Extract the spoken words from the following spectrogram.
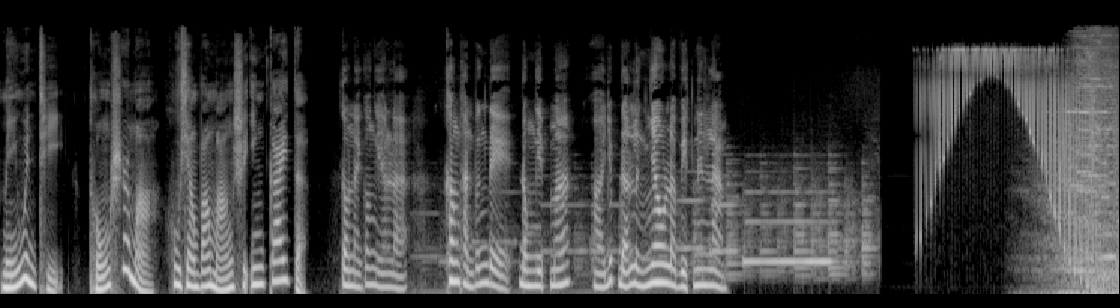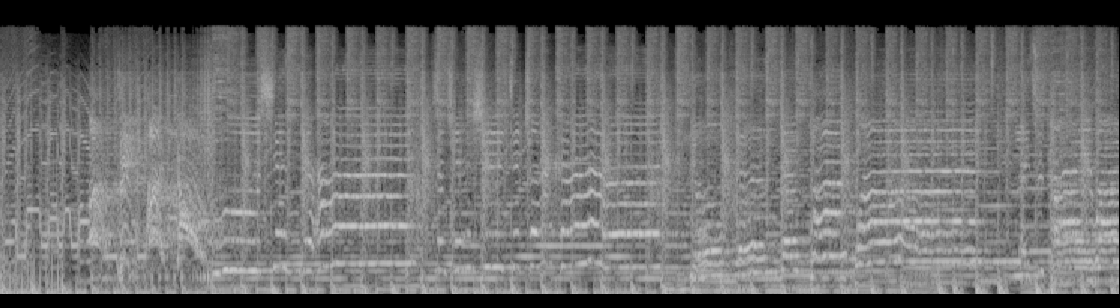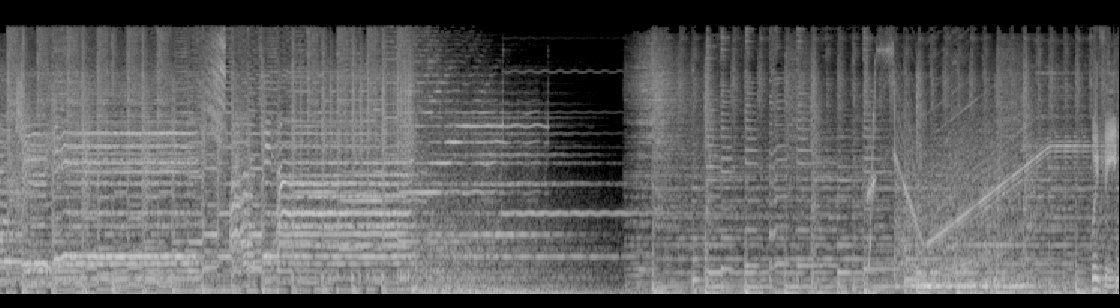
没问题，同事嘛，互相帮忙是应该的。 Câu này có nghĩa là không thành vấn đề, đồng nghiệp mà, à, giúp đỡ lẫn nhau là việc nên làm.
